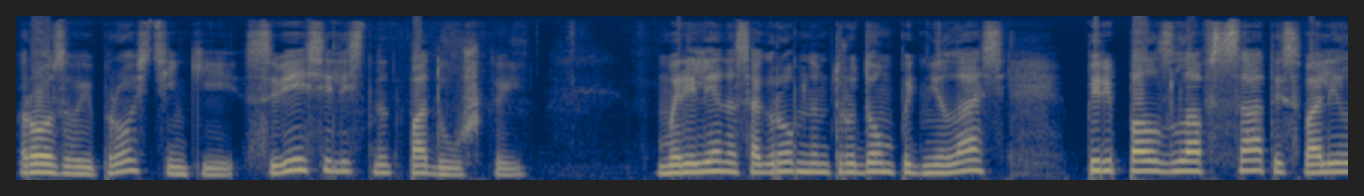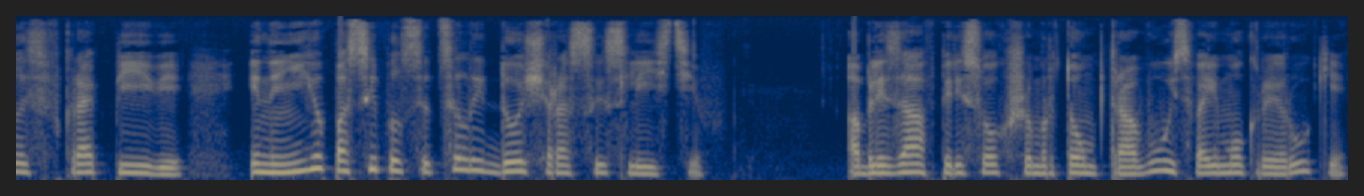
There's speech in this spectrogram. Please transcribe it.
розовые простенькие, свесились над подушкой. Марилена с огромным трудом поднялась, переползла в сад и свалилась в крапиве, и на нее посыпался целый дождь росы с листьев. Облизав пересохшим ртом траву и свои мокрые руки,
